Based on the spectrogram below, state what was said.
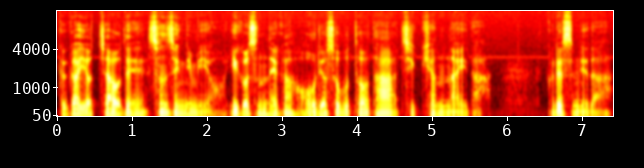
그가 여짜오되 선생님이여 이것은 내가 어려서부터 다 지켰나이다. 그랬습니다.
